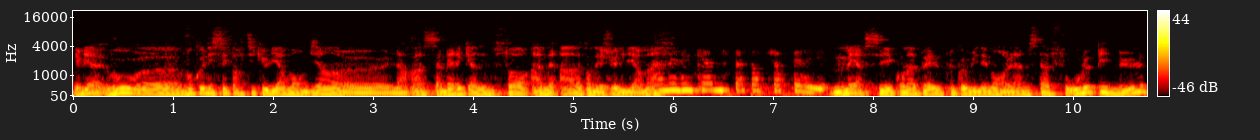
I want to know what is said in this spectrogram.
Eh bien, vous, euh, vous connaissez particulièrement bien euh, la race American for... Am- ah, attendez, je vais le dire. American Staffordshire Terrier. Merci, qu'on appelle plus communément l'Amstaff ou le Pitbull.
